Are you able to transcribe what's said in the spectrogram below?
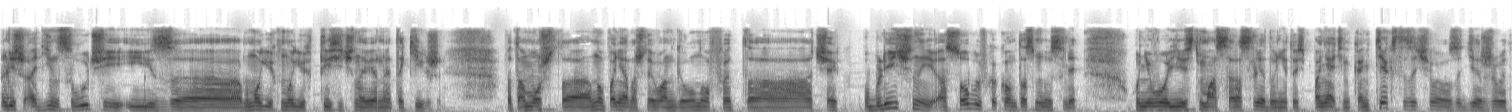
лишь один случай из э, многих-многих тысяч, наверное, таких же. Потому что, ну, понятно, что Иван Голунов – это человек публичный, особый в каком-то смысле. У него есть масса расследований, то есть понятен контекст, из-за чего его задерживают.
